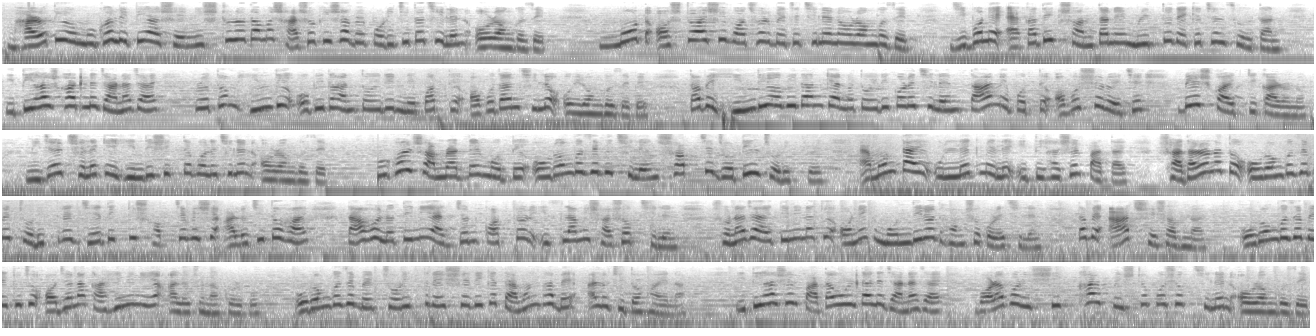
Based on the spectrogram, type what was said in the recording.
ভারতীয় মুঘল ইতিহাসে নিষ্ঠুরতম শাসক হিসাবে পরিচিত ছিলেন ঔরঙ্গজেব। মোট অষ্টআশি বছর বেঁচে ছিলেন ঔরঙ্গজেব। জীবনে একাধিক সন্তানের মৃত্যু দেখেছেন সুলতান। ইতিহাস ঘাটলে জানা যায়, প্রথম হিন্দি অভিধান তৈরির নেপথ্যে অবদান ছিল ঔরঙ্গজেবের। তবে হিন্দি অভিধান কেন তৈরি করেছিলেন তার নেপথ্যে অবশ্য রয়েছে বেশ কয়েকটি কারণও। নিজের ছেলেকে হিন্দি শিখতে বলেছিলেন ঔরঙ্গজেব। মুঘল সম্রাটদের মধ্যে ঔরঙ্গজেবই ছিলেন সবচেয়ে জটিল চরিত্রের এমনটাই উল্লেখ মেলে ইতিহাসের পাতায়। সাধারণত ঔরঙ্গজেবের চরিত্রের যে দিকটি সবচেয়ে বেশি আলোচিত হয়, তা হলো তিনি একজন কট্টর ইসলামী শাসক ছিলেন। শোনা যায় তিনি নাকি অনেক মন্দিরও ধ্বংস করেছিলেন। তবে আজ সেসব নয়। ঔরঙ্গজেবের কিছু অজানা কাহিনী নিয়ে আলোচনা করব। ঔরঙ্গজেবের চরিত্রে সেদিকে তেমনভাবে আলোচিত হয় না। ইতিহাসের পাতা উল্টালে জানা যায়, বরাবরই শিক্ষার পৃষ্ঠপোষক ছিলেন ঔরঙ্গজেব।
